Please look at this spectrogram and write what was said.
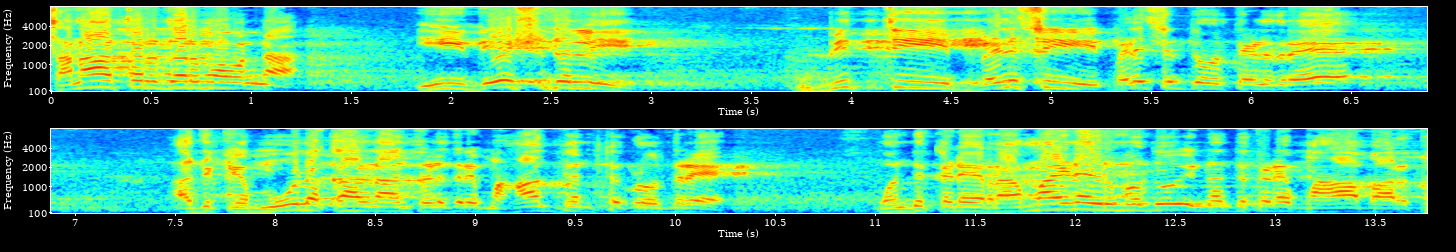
ಸನಾತನ ಧರ್ಮವನ್ನ ಈ ದೇಶದಲ್ಲಿ ಬಿತ್ತಿ, ಬೆಳೆಸಿ, ಬೆಳೆಸಿದ್ದು ಅಂತ ಹೇಳಿದ್ರೆ ಅದಕ್ಕೆ ಮೂಲ ಕಾರಣ ಅಂತ ಹೇಳಿದ್ರೆ ಮಹಾಗ್ರಂಥಗಳು ಅಂದ್ರೆ ಒಂದು ಕಡೆ ರಾಮಾಯಣ ಇರ್ಬೋದು, ಇನ್ನೊಂದು ಕಡೆ ಮಹಾಭಾರತ.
